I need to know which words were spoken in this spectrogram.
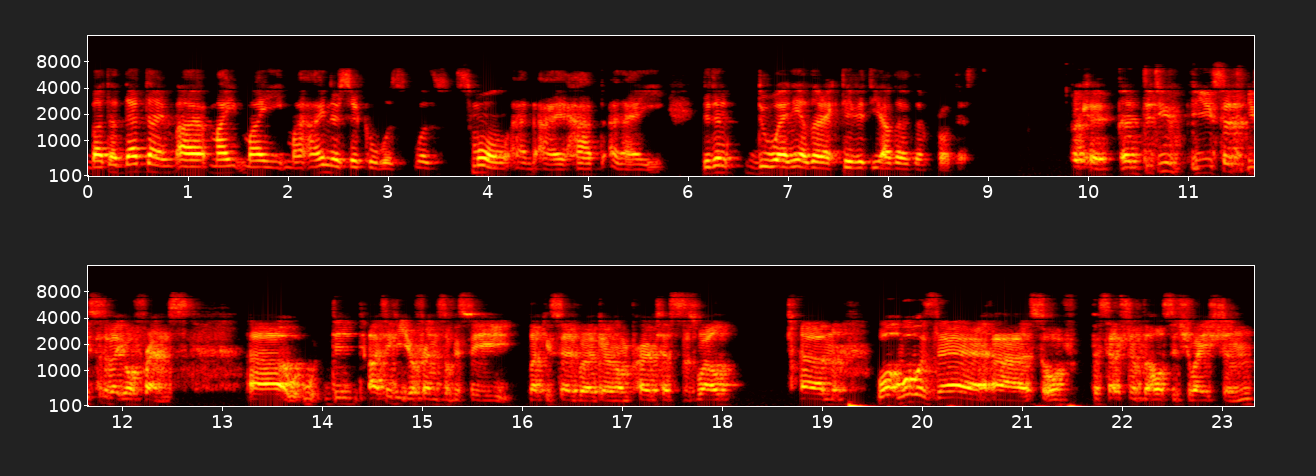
But at that time, uh, my my my inner circle was was small, and I had and I didn't do any other activity other than protest. Okay, and did you you said you said about your friends? Uh, did I it your friends obviously, like you said, were going on protests as well? Um, what what was their uh, sort of perception of the whole situation?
